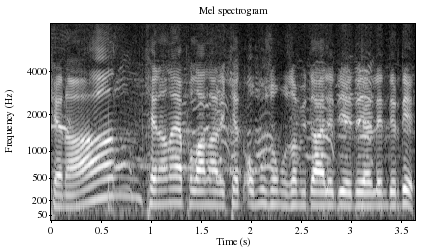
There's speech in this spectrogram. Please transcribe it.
Kenan, Kenan'a yapılan hareket omuz omuza müdahale diye değerlendirdi.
